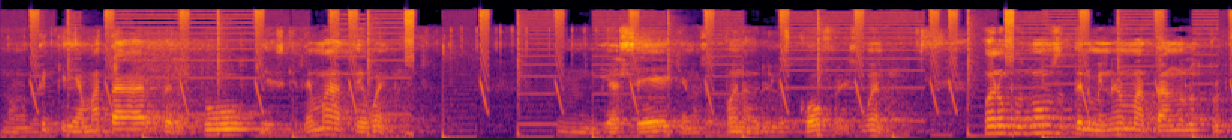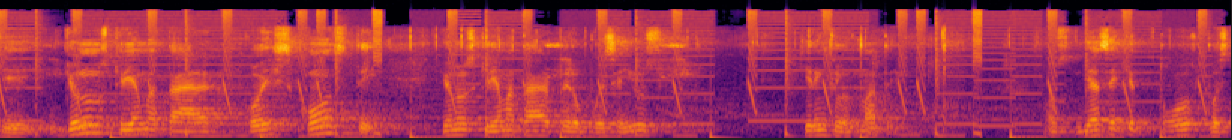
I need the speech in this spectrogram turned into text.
No te quería matar, pero tú quieres que te mate. Bueno, mm, ya sé que no se pueden abrir los cofres. Bueno, bueno, pues vamos a terminar matándolos porque yo no los quería matar. Pues conste, yo no los quería matar, pero pues ellos quieren que los mate. ya sé que todos, pues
